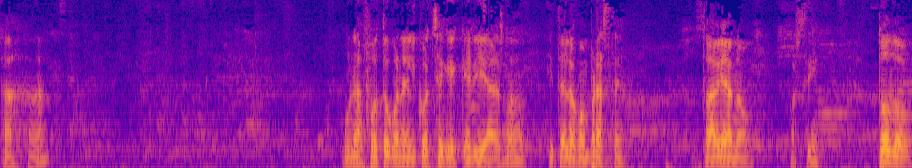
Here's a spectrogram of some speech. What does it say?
Ajá. Una foto con el coche que querías, ¿no? ¿Y te lo compraste? Todavía no. Pues sí. Todo.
